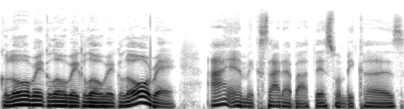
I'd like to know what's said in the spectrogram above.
glory, glory, glory, glory. I am excited about this one because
